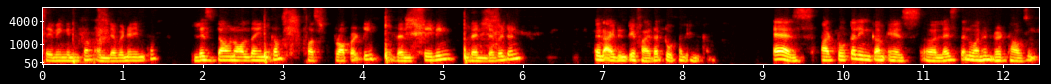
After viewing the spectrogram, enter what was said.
saving income, and dividend income. List down all the income, first property, then saving, then dividend, and identify the total income. As our total income is uh, less than 100,000,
